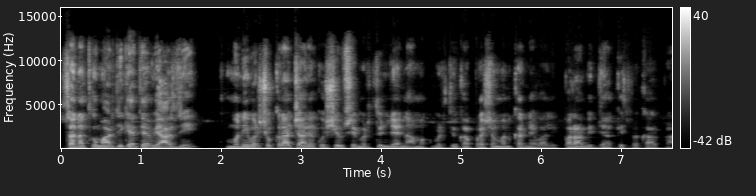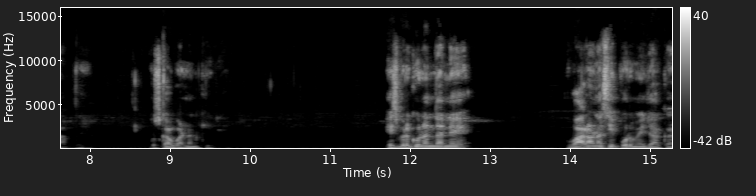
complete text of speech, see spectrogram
सनत कुमार जी कहते हैं, व्यास जी, मुनिवर शुक्राचार्य को शिव से मृत्युंजय नामक मृत्यु का प्रशमन करने वाली परा विद्या किस प्रकार प्राप्त हुई? उसका वर्णन कीजिए। इस भृगुनंदन ने वाराणसीपुर में जाकर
